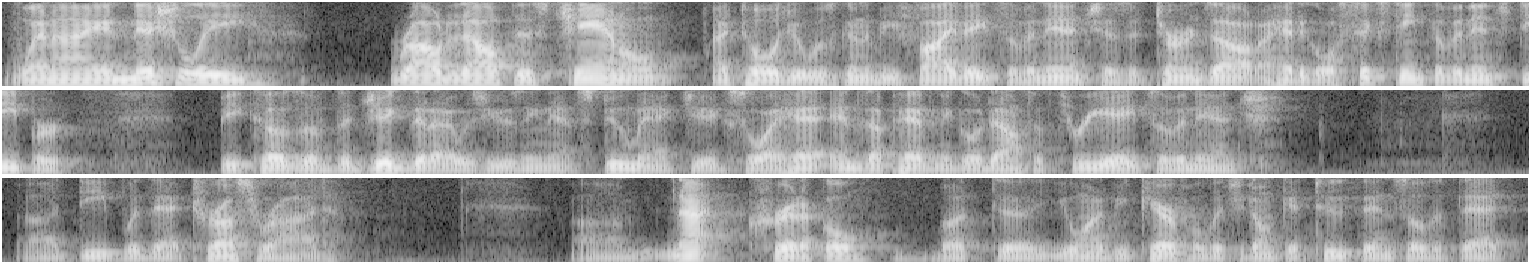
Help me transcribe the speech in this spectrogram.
When I initially routed out this channel, I told you it was going to be 5 eighths of an inch. As it turns out, I had to go a 16th of an inch deeper because of the jig that I was using, that StewMac jig. So I ended up having to go down to 3 eighths of an inch uh, deep with that truss rod. Um, not critical, but uh, you want to be careful that you don't get too thin so that that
